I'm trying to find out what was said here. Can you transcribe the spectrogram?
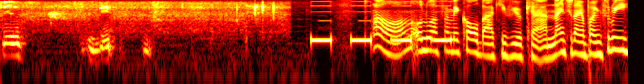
since they Oh, Oluwafemi, call back if you can. 99.3.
